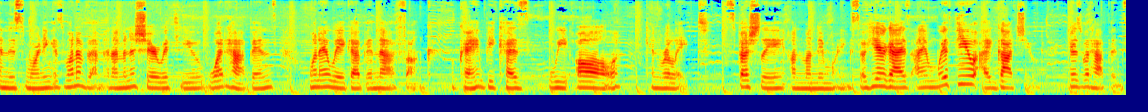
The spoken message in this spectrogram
And this morning is one of them. And I'm going to share with you what happens when I wake up in that funk, okay? Because we all can relate, especially on Monday morning. So, here, guys, I am with you. I got you. Here's what happens.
